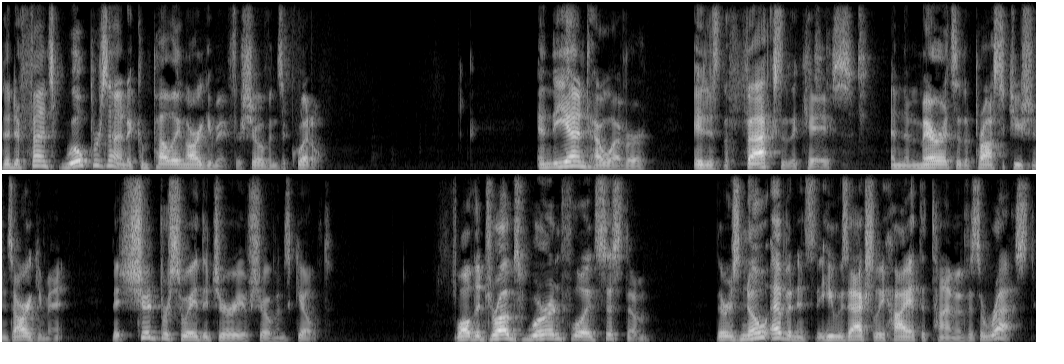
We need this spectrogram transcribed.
the defense will present a compelling argument for Chauvin's acquittal. In the end, however, it is the facts of the case and the merits of the prosecution's argument that should persuade the jury of Chauvin's guilt. While the drugs were in Floyd's system, there is no evidence that he was actually high at the time of his arrest,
